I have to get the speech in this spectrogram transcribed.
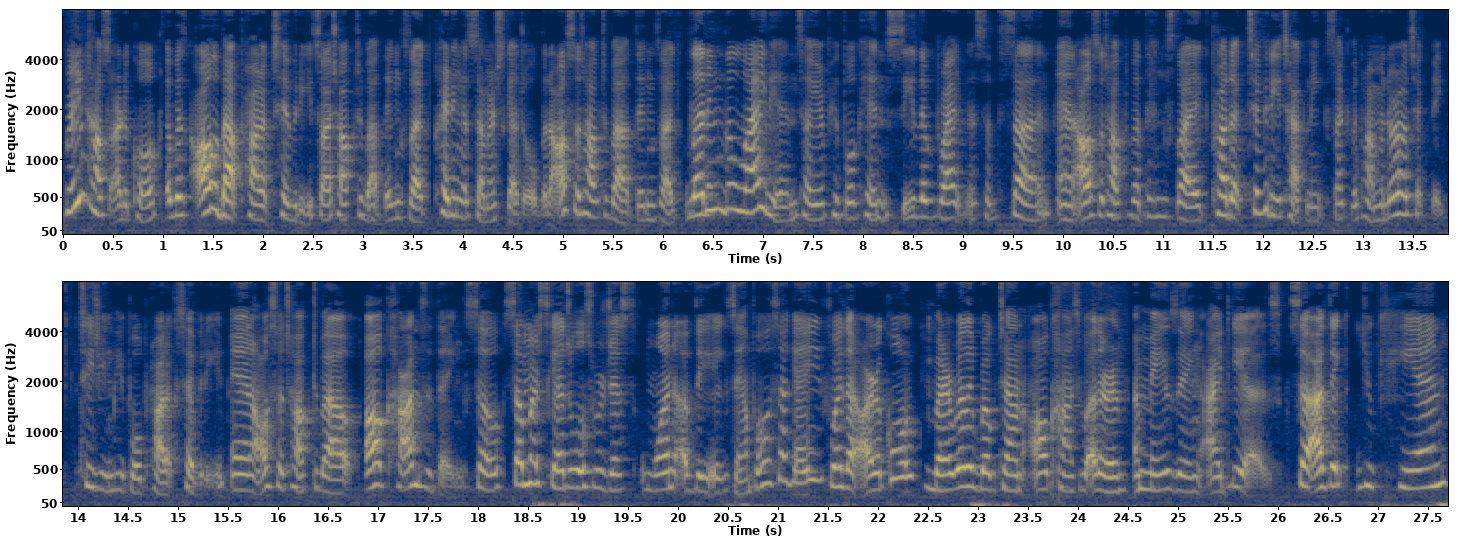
greenhouse article, it was all about productivity. So I talked about things like creating a summer schedule, but I also talked about things like letting the light in so your people can see the brightness of the sun, and also talked about things like productivity techniques like the Pomodoro technique, teaching people productivity. And also talked about all kinds of things. So summer schedules were just one of the examples I gave for that article, but I really broke down all kinds of other amazing ideas. So I think you can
